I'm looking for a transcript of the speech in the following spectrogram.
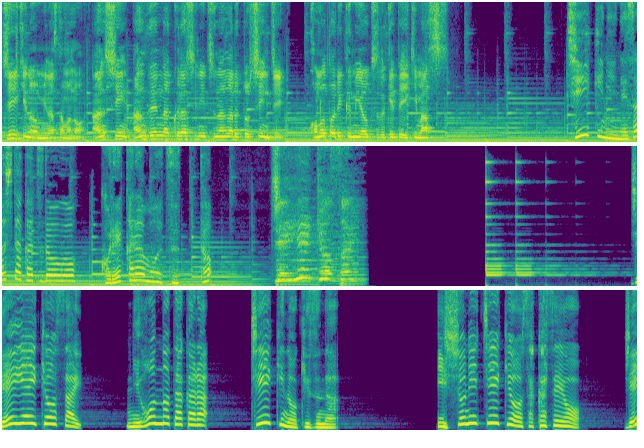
地域の皆様の安心安全な暮らしにつながると信じこの取り組みを続けていきます。地域に根ざした活動をこれからもずっと。JA 共済 JA 共済。日本の宝。地域の絆。一緒に地域を咲かせよう。JA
